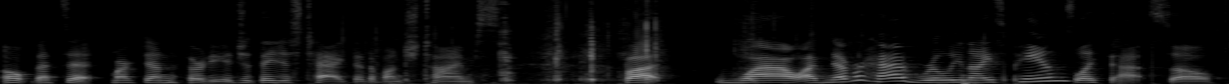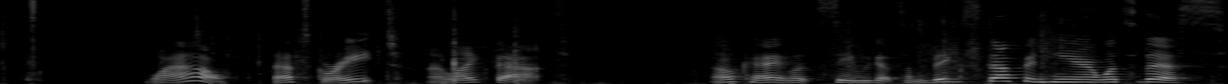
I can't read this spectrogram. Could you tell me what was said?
oh, that's it, marked down to 30. They just tagged it a bunch of times. But wow, I've never had really nice pans like that. So wow, that's great. I like that. Okay, let's see. We got some big stuff in here. What's this?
